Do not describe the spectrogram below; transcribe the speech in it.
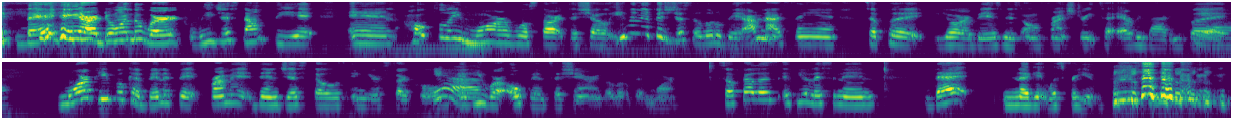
they are doing the work. We just don't see it. And hopefully, more will start to show, even if it's just a little bit. I'm not saying to put your business on Front Street to everybody, but yeah. more people could benefit from it than just those in your circle. Yeah. If you were open to sharing a little bit more. So, fellas, if you're listening, that nugget was for you.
